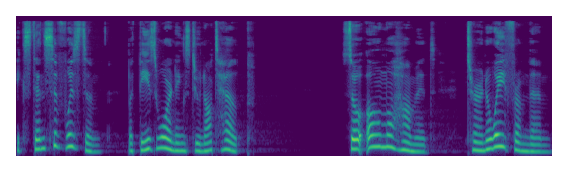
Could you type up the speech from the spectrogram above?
Extensive wisdom, but these warnings do not help. So, O Muhammad, turn away from them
